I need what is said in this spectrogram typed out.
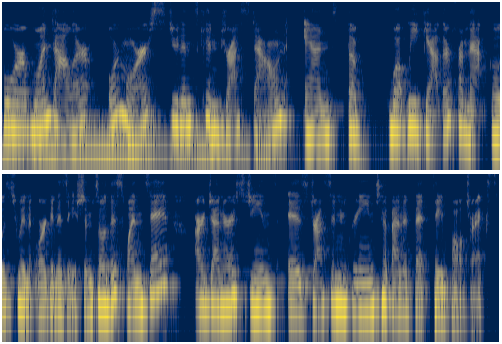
for $1 or more, students can dress down and the what we gather from that goes to an organization. So this Wednesday, our Generous Jeans is dress in green to benefit St. Baldrick's.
